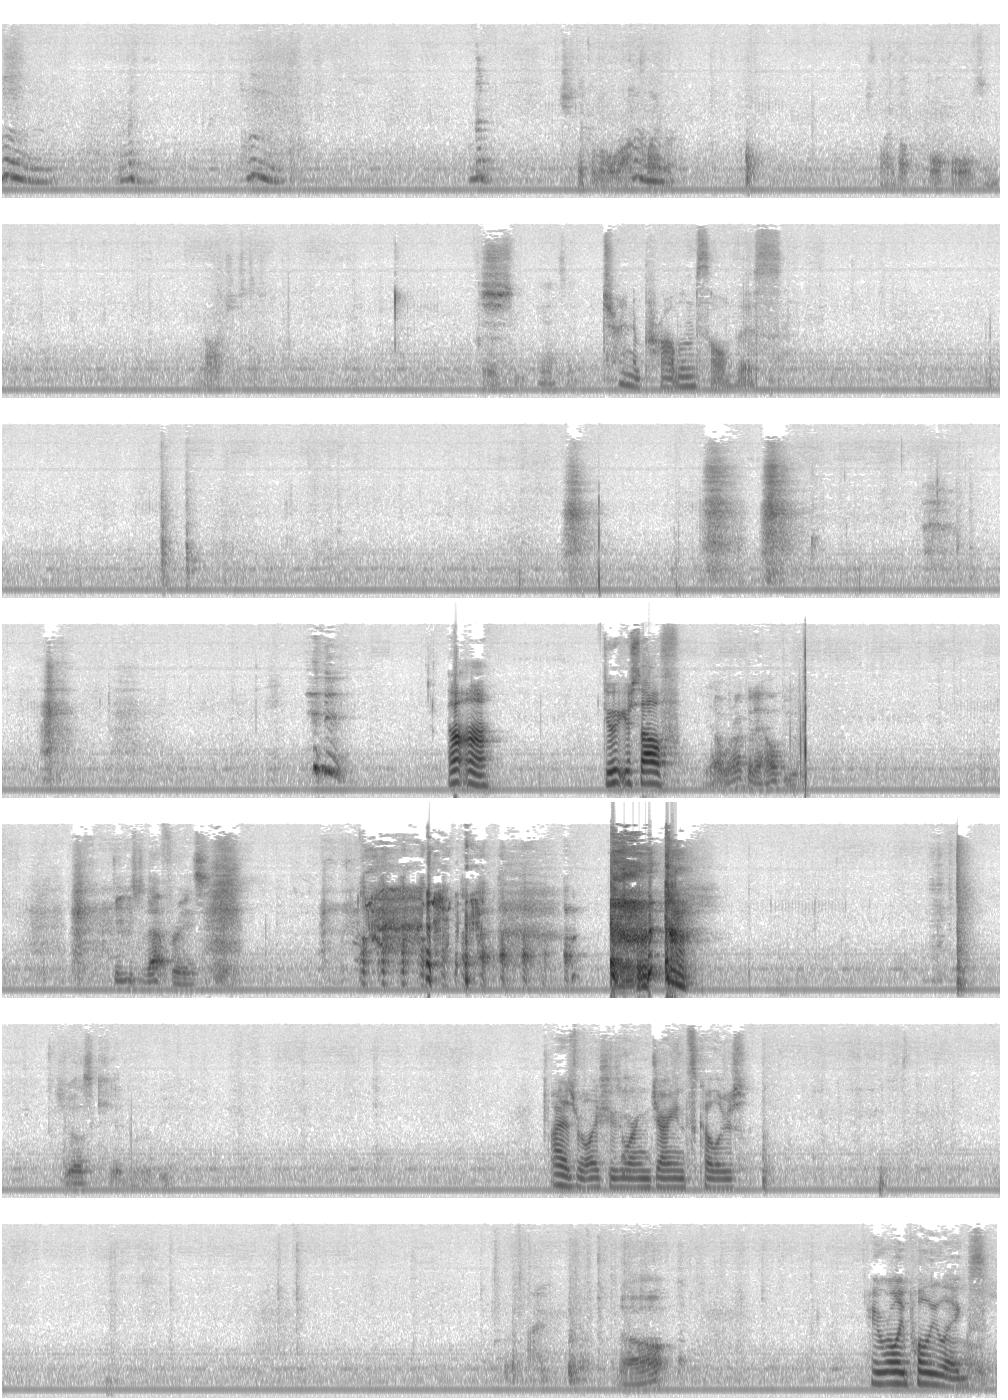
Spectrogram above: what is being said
She's like a little rock climber. Slide up full holes and not just to... Trying to problem solve this. Uh-uh. Do it yourself. Yeah, we're not going to help you. Get used to that phrase. Just kidding, Ruby. I just realized she's wearing Giants colors. No. Hey, roly poly legs.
